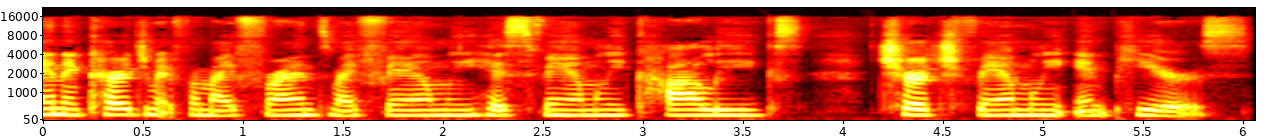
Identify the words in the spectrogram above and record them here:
and encouragement from my friends, my family, his family, colleagues, church family, and peers.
